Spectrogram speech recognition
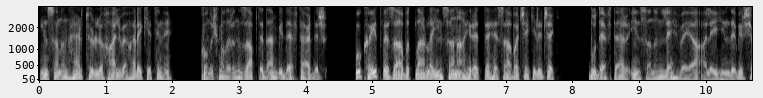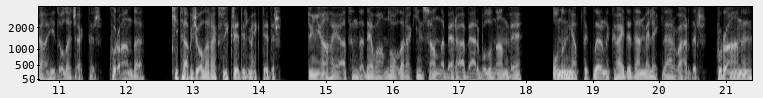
insanın her türlü hal ve hareketini, konuşmalarını zapt eden bir defterdir. Bu kayıt ve zabıtlarla insan ahirette hesaba çekilecek. Bu defter insanın leh veya aleyhinde bir şahit olacaktır. Kur'an'da kitapçı olarak zikredilmektedir. Dünya hayatında devamlı olarak insanla beraber bulunan ve onun yaptıklarını kaydeden melekler vardır. Kur'an-ı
